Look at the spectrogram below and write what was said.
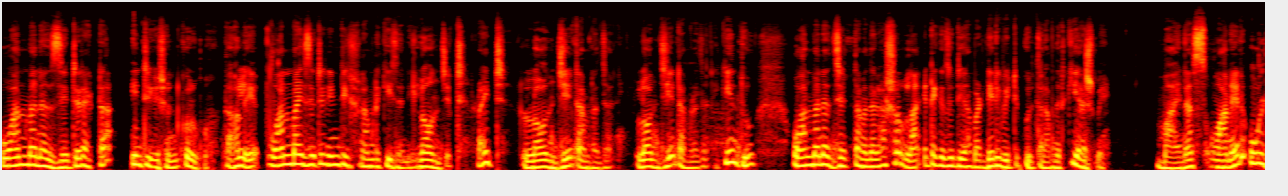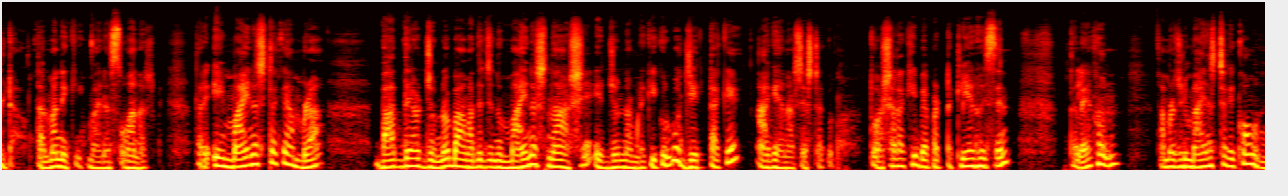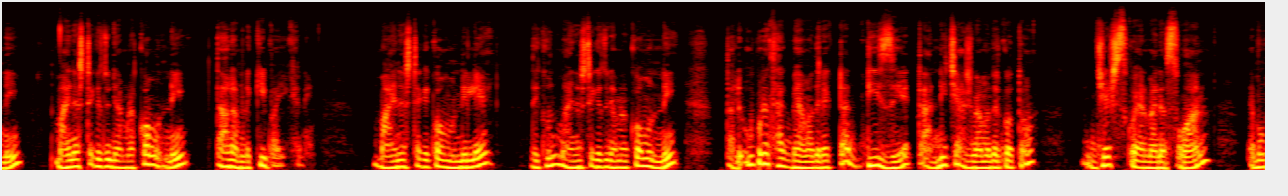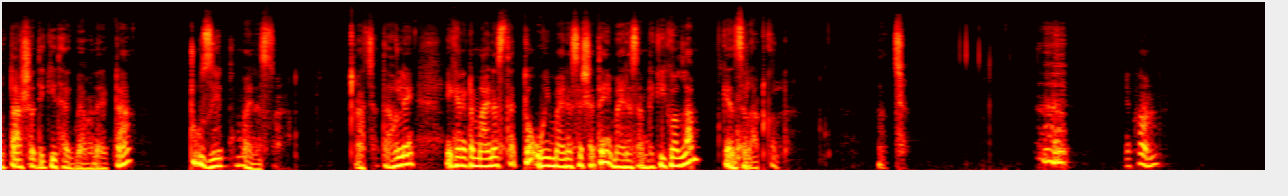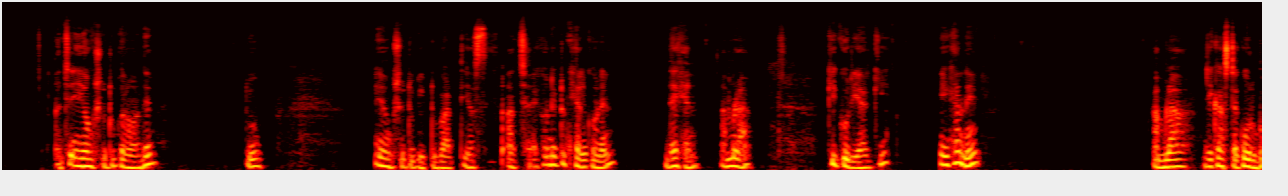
one minus জেডের একটা ইন্টিগ্রেশন করব। তাহলে ওয়ান বাই জেডের ইন্টিগ্রেশন আমরা কি জানি? Ln z right ln z আমরা জানি। লন জেট আমরা জানি। কিন্তু ওয়ান মাইনাস জেডটা আমাদের আসল না, এটাকে যদি আবার ডেরিভেটিভ করি, তাহলে আমাদের কি আসবে? মাইনাস ওয়ানের উল্টা, তার মানে কি? মাইনাস ওয়ান আসবে। তাহলে এই মাইনাসটাকে আমরা বাদ দেওয়ার জন্য বা আমাদের জন্য মাইনাস না আসে, এর জন্য আমরা কি করব? জেডটাকে আগে আনার চেষ্টা করব। তো আশা রাখি ব্যাপারটা ক্লিয়ার হয়েছেন। তাহলে এখন আমরা যদি মাইনাসটাকে কমন নিই মাইনাসটাকে যদি আমরা কমন নিই, তাহলে আমরা কি পাই এখানে? মাইনাসটাকে কমন নিলে, দেখুন, মাইনাসটাকে যদি আমরা কমন নিই, তাহলে উপরে থাকবে আমাদের একটা ডিজেড আর নিচে আসবে আমাদের কত? জেড স্কোয়ার মাইনাস ওয়ান এবং তার সাথে কি থাকবে? আমাদের একটা টু জেড মাইনাস ওয়ান আচ্ছা তাহলে এখানে একটা মাইনাস থাকতো, ওই মাইনাসের সাথে এই মাইনাস আমরা কি করলাম? ক্যান্সেল আউট করলাম। আচ্ছা। এখন আচ্ছা এই অংশটুকু আমাদের একটু, এই অংশটুকু একটু বাড়তি আছে। আচ্ছা এখন একটু খেয়াল করেন। দেখেন, আমরা কি করি আর কি? এখানে আমরা যে কাজটা করব,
